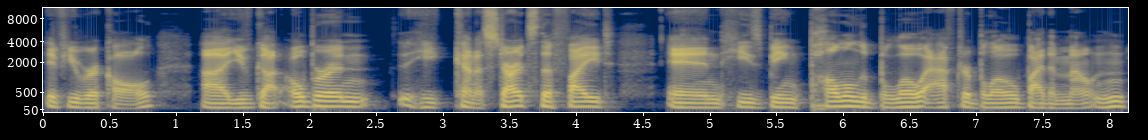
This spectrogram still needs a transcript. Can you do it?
if you recall, uh, you've got Oberyn. He kind of starts the fight, and he's being pummeled blow after blow by the mountain,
